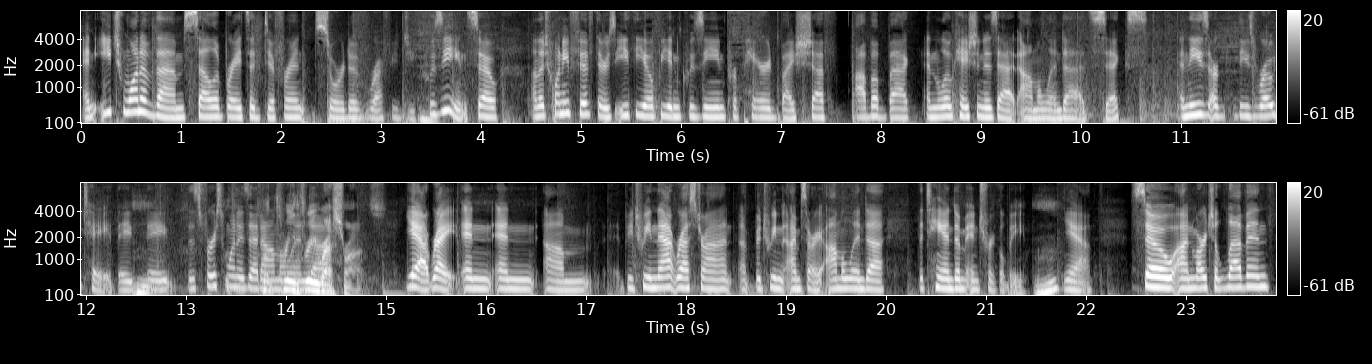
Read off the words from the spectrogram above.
And each one of them celebrates a different sort of refugee cuisine. So on the 25th, there's Ethiopian cuisine prepared by Chef Abba Beck, and the location is at Amalinda at six. And these are these rotate. They they this first one is at Amalinda. three restaurants. Yeah, right. And and um, between that restaurant, uh, between I'm sorry, Amalinda, the Tandem, and Tricklebee. Yeah. So on March 11th,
